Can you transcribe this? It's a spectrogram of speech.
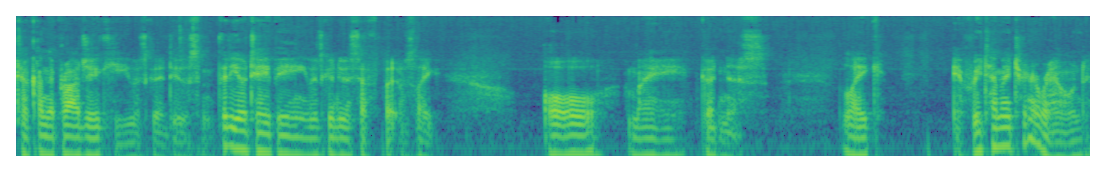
took on the project. He was going to do some videotaping. He was going to do stuff, but it was like, oh my goodness! Like every time I turn around,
